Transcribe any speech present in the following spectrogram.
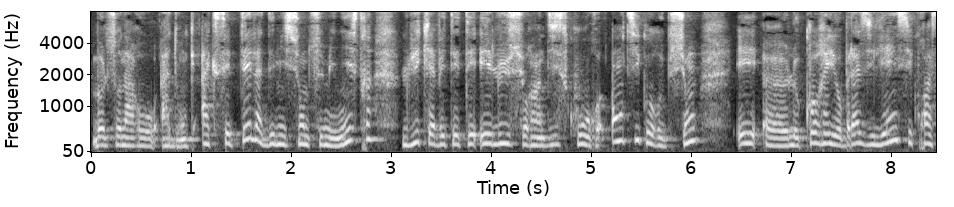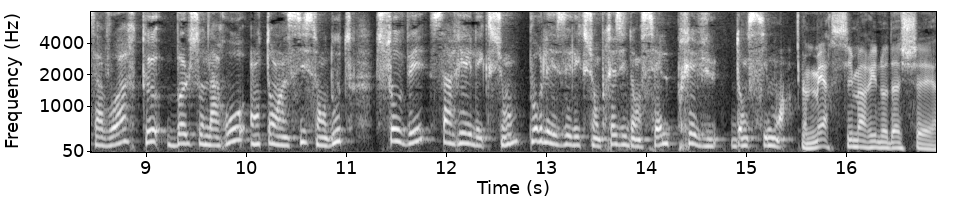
Bolsonaro a donc accepté la démission de ce ministre, lui qui avait été élu sur un discours anticorruption. Et euh, le Correio brésilien s'y croit savoir que Bolsonaro entend ainsi sans doute sauver sa réélection pour les élections présidentielles prévues dans six mois. Merci Marino Dacher.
